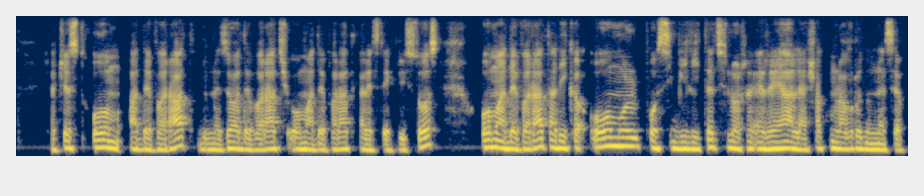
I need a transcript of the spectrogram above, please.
și acest om adevărat, Dumnezeu adevărat și om adevărat care este Hristos, om adevărat, adică omul posibilităților reale, așa cum l-a vrut Dumnezeu.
